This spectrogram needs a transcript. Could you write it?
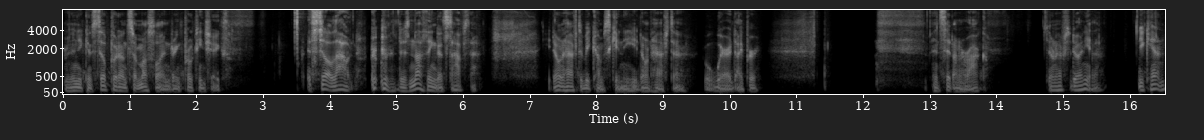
And then you can still put on some muscle and drink protein shakes. It's still allowed. There's nothing that stops that. You don't have to become skinny. You don't have to wear a diaper and sit on a rock. You don't have to do any of that. You can.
